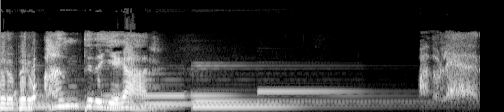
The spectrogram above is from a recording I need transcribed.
pero, pero, antes de llegar a doler.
